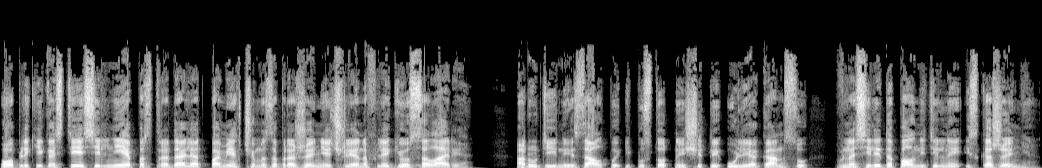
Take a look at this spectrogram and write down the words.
Облики гостей сильнее пострадали от помех, чем изображения членов Легио Салария. Орудийные залпы и пустотные щиты Улья Гансу вносили дополнительные искажения.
